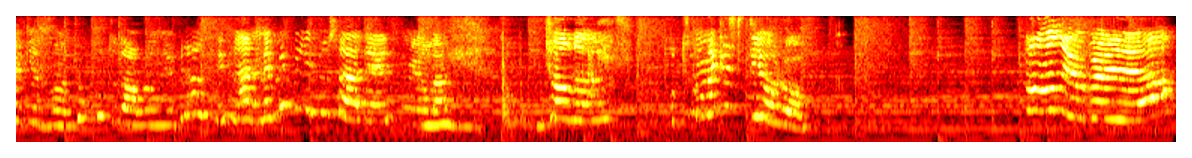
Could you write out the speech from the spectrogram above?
herkes bana çok kötü davranıyor. Biraz dinlenmeme bile müsaade etmiyorlar. Çalış. Oturmak istiyorum. Ne oluyor böyle ya?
